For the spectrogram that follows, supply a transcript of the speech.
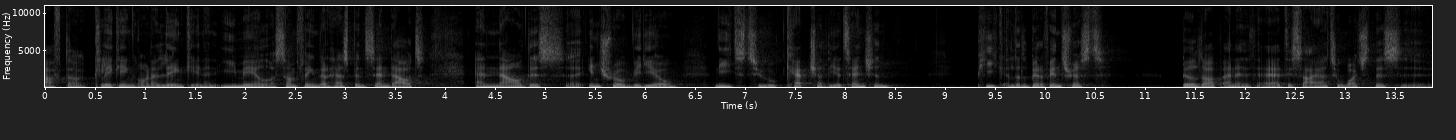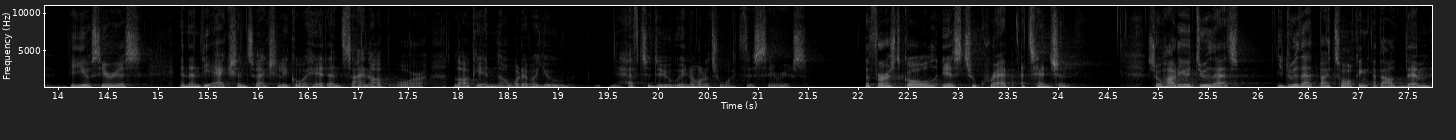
after clicking on a link in an email or something that has been sent out. And now this uh, intro video needs to capture the attention, pique a little bit of interest, build up an, a desire to watch this uh, video series, and then the action to actually go ahead and sign up or log in or whatever you have to do in order to watch this series. The first goal is to grab attention. So, how do you do that? You do that by talking about them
